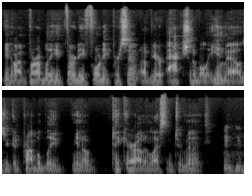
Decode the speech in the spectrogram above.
you know, probably 30, 40% of your actionable emails you could probably, you know, take care of in less than two minutes. Mm-hmm.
